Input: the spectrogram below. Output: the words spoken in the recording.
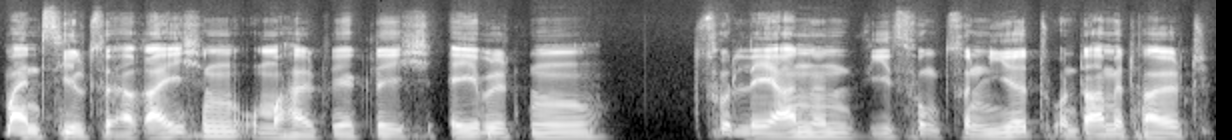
mein Ziel zu erreichen, um halt wirklich Ableton zu lernen, wie es funktioniert und damit halt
